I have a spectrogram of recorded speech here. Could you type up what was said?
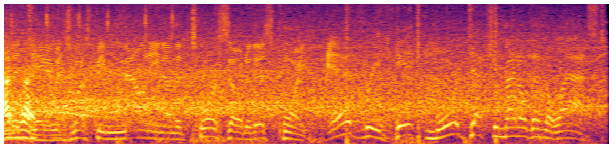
And the Alright. damage must be mounting on the torso to this point. Every hit more detrimental than the last.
